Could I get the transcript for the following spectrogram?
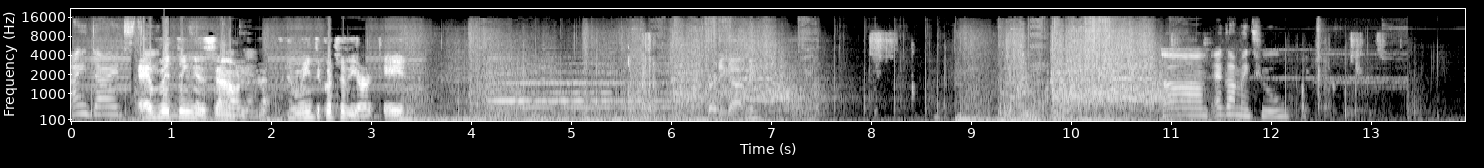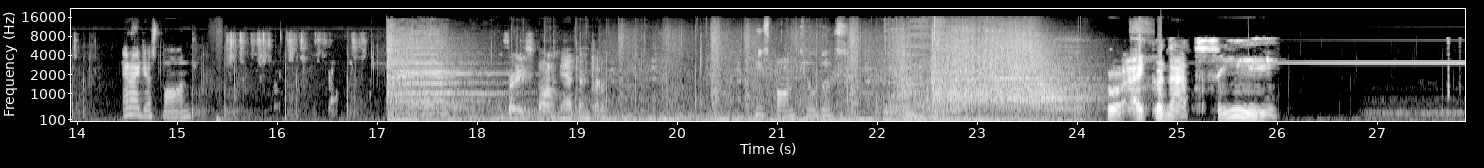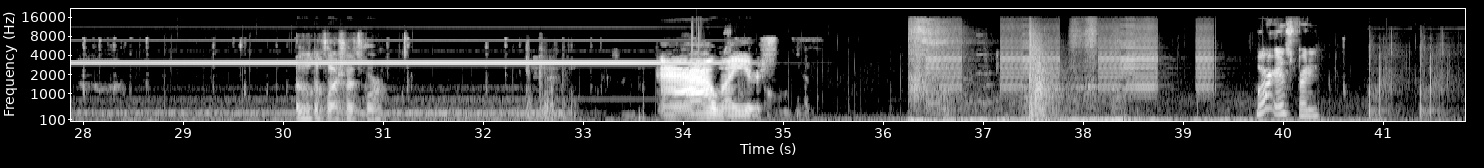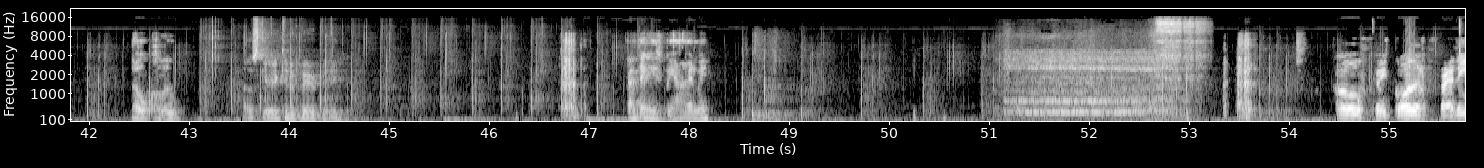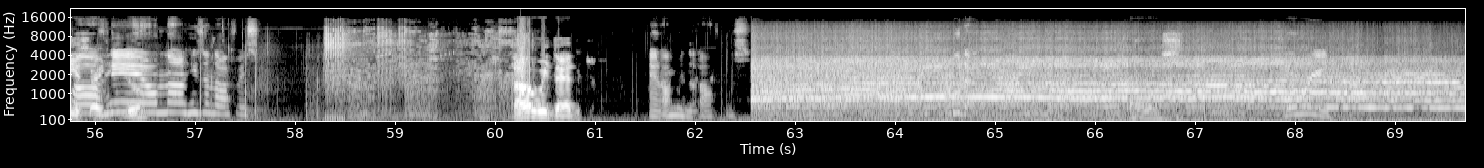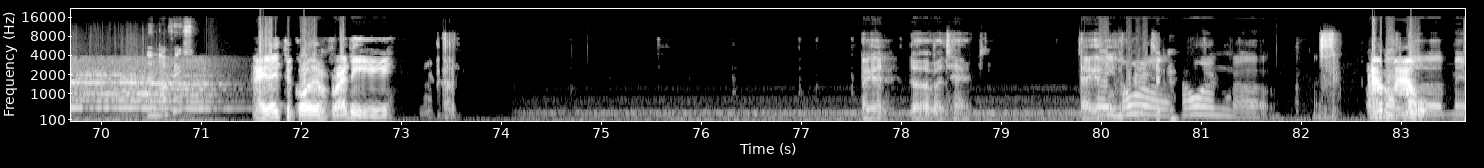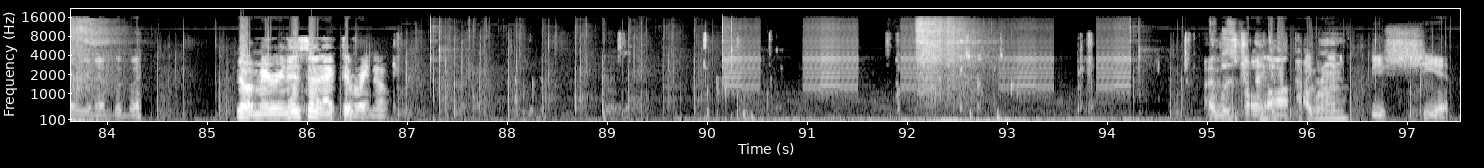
I died. Everything is down. Okay. We need to go to the arcade. Freddy got me. Um, it got me too. And I just spawned. Freddy spawn camping. He spawned killed us. Bro, I could not see. That's what the flashlight's for. Ow, my ears. Where is Freddy? No clue. How scary can a bear be? I think he's behind me. Oh, fake Golden Freddy, is oh that you? hell no, he's in the office. Oh, we dead. And I'm in the office. Who died? Carlos. Where were you? In the office? I like to Golden Freddy. I got uh, attacked. I got Hey, Golden no Freddy one, no one. Uh, I'm out. The marionette did they? No, Marionette's not active right now. I was so trying to get the power on. The shit.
